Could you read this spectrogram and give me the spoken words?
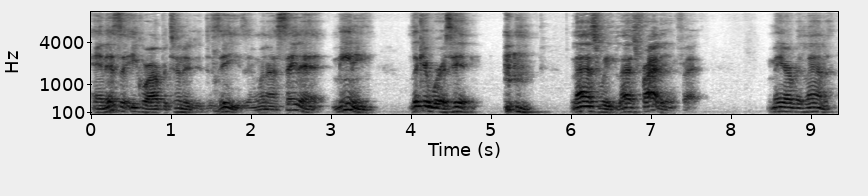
And it's an equal opportunity disease. And when I say that, meaning look at where it's hitting. last week, last Friday, in fact, Mayor of Atlanta,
